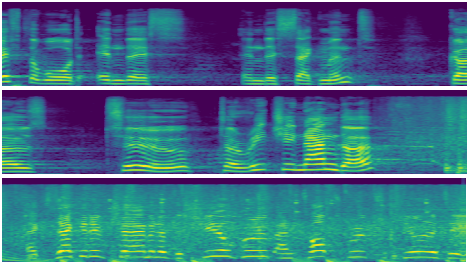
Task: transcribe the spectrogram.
Fifth award in this, in this segment goes to, to Richi Nanda, Executive Chairman of the Shield Group and Tops Group Security.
